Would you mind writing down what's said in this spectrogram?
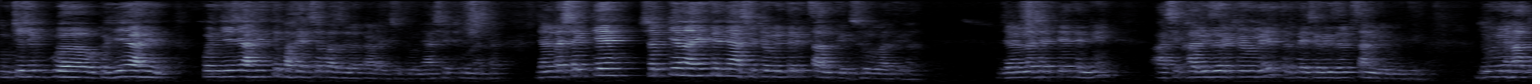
तुमचे जे हे आहेत पंजे जे आहेत ते बाहेरच्या बाजूला काढायचे दोन्ही असे ठेवू नका. ज्यांना शक्य शक्य नाही त्यांनी असे ठेवले तरी चालतील सुरुवातीला. ज्यांना शक्य आहे त्यांनी असे खाली जर ठेवले तर त्याचे रिझल्ट चांगले मिळतील. दोन्ही हात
